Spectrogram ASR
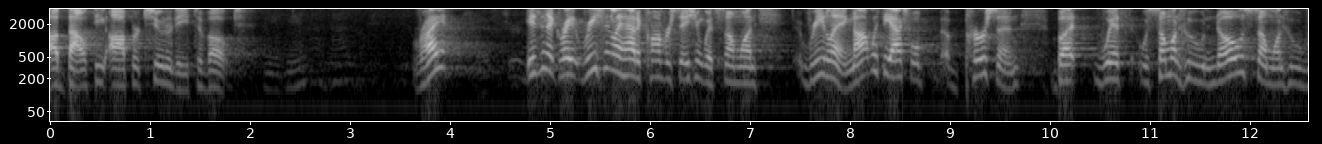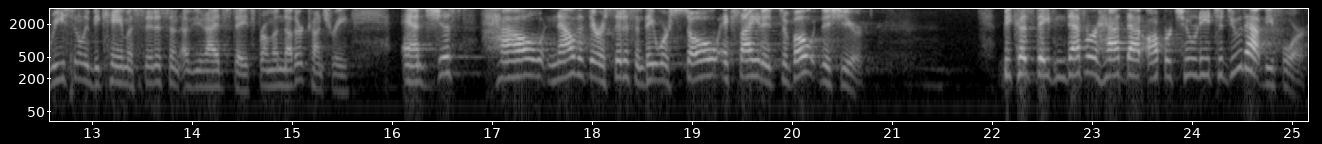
about the opportunity to vote. Right? Isn't it great? Recently, I had a conversation with someone relaying, not with the actual uh, person, but with, with someone who knows someone who recently became a citizen of the United States from another country, and just how, now that they're a citizen, they were so excited to vote this year because they'd never had that opportunity to do that before.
